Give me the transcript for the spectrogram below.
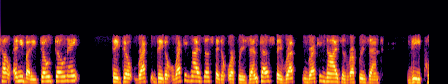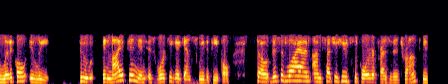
tell anybody, don't donate. They don't rec- they don't recognize us. They don't represent us. They rep- recognize and represent the political elite, who, in my opinion, is working against we the people. So this is why I'm I'm such a huge supporter of President Trump. He's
